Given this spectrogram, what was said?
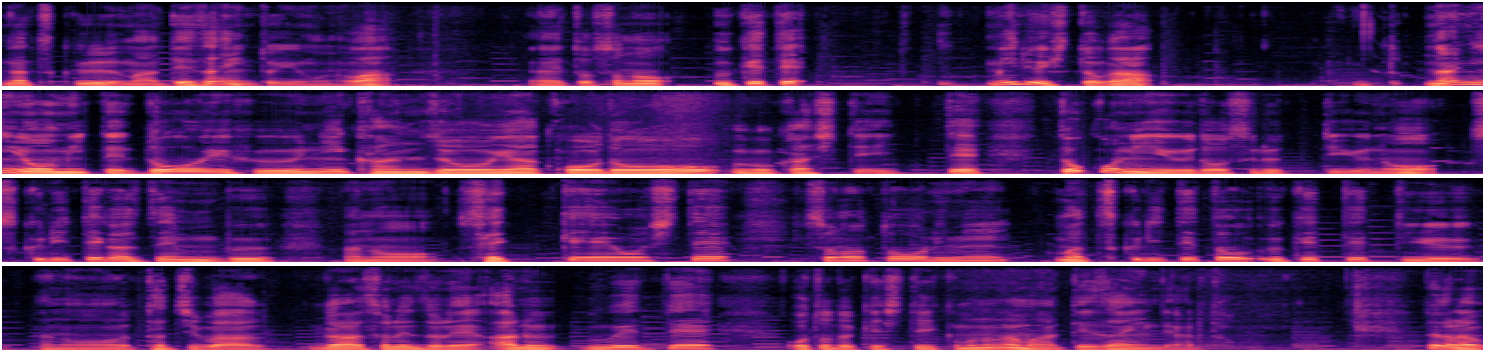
ーが作る、まあ、デザインというものは、えーと、その受け手見る人が何を見てどういうふうに感情や行動を動かしていってどこに誘導するっていうのを作り手が全部あの設計をしてその通りに、まあ、作り手と受け手っていうあの立場がそれぞれある上でお届けしていくものが、まあ、デザインであると。だから、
